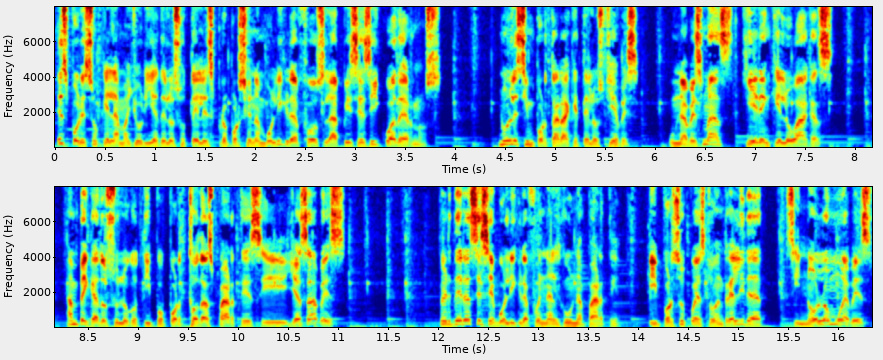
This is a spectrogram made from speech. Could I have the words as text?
Es por eso que la mayoría de los hoteles proporcionan bolígrafos, lápices y cuadernos. No les importará que te los lleves. Una vez más, quieren que lo hagas. Han pegado su logotipo por todas partes y ya sabes, perderás ese bolígrafo en alguna parte. Y por supuesto, en realidad, si no lo mueves,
